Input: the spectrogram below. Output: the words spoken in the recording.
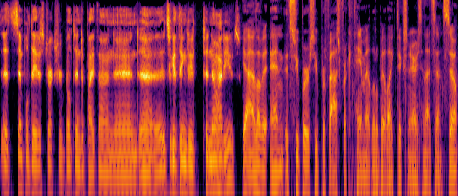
It's simple data structure built into Python and uh, it's a good thing to, to know how to use. Yeah, I love it. And it's super, super fast for containment, a little bit like dictionaries in that sense. So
